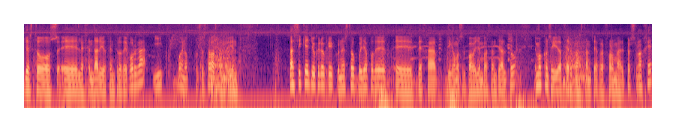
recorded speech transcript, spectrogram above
de estos eh, legendarios dentro de Gorga y bueno, pues está bastante bien. Así que yo creo que con esto voy a poder eh, dejar, digamos, el pabellón bastante alto. Hemos conseguido hacer bastante reforma del personaje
